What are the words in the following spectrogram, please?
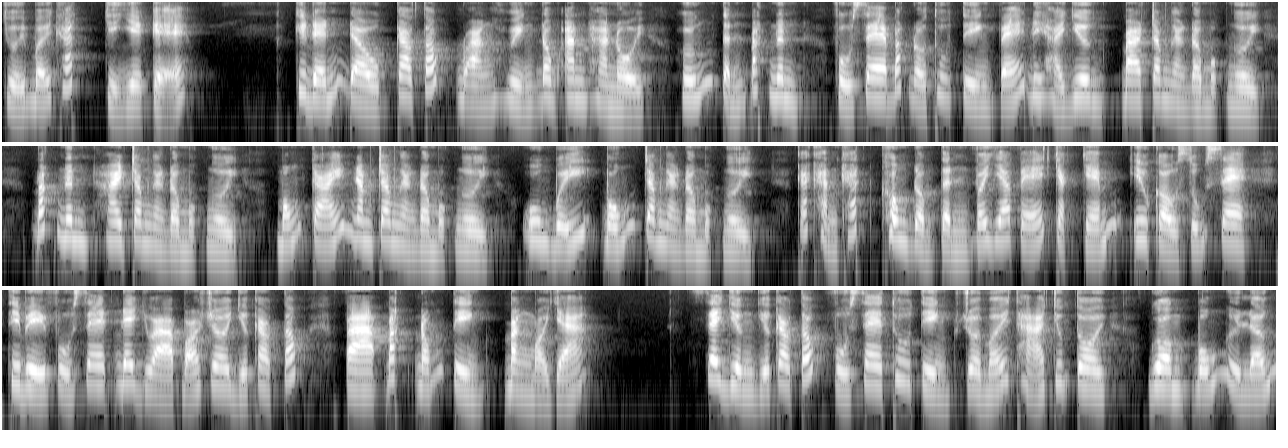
chửi bới khách, chị Dê kể. Khi đến đầu cao tốc đoạn huyện Đông Anh, Hà Nội, hướng tỉnh Bắc Ninh, phụ xe bắt đầu thu tiền vé đi Hải Dương 300.000 đồng một người, Bắc Ninh 200.000 đồng một người, Móng Cái 500.000 đồng một người, Uông Bí 400.000 đồng một người. Các hành khách không đồng tình với giá vé chặt chém yêu cầu xuống xe thì bị phụ xe đe dọa bỏ rơi giữa cao tốc và bắt đóng tiền bằng mọi giá. Xe dừng giữa cao tốc, phụ xe thu tiền rồi mới thả chúng tôi, gồm 4 người lớn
